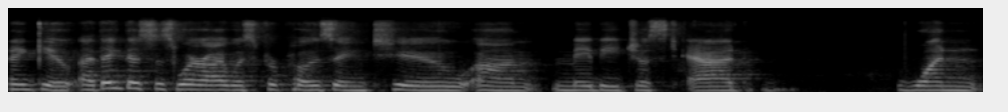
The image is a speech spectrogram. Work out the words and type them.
Thank you. I think this is where I was proposing to um, maybe just add one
